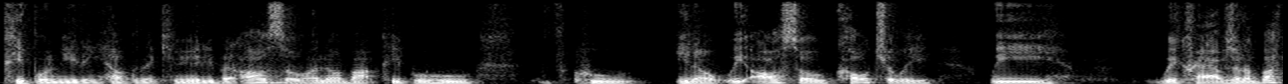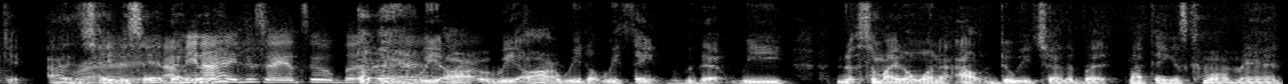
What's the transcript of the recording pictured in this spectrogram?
people needing help in the community, but also Mhm. I know about people who who, you know, we also culturally we we crabs in a bucket. I just hate to say it that I mean, way I hate to say it too, but yeah. we are we are we don't we think that we somebody don't want to outdo each other but my thing is come on man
